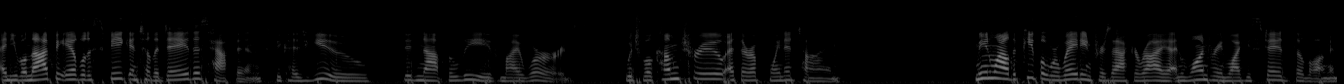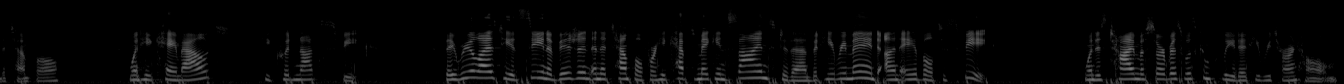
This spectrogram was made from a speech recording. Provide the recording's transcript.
and you will not be able to speak until the day this happens, because you did not believe my words, which will come true at their appointed time. Meanwhile, the people were waiting for Zechariah and wondering why he stayed so long in the temple. When he came out, he could not speak. They realized he had seen a vision in the temple, for he kept making signs to them, but he remained unable to speak. When his time of service was completed, he returned home.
